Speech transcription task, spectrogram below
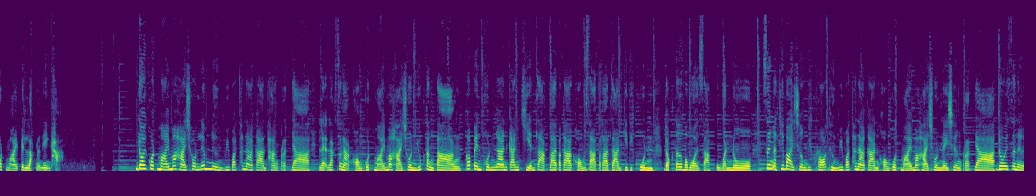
กฎหมายเป็นหลักนั่นเองค่ะ โดยกฎหมายมหาชนเล่มหนึ่งวิวัฒนาการทางปรัชญา และลักษณะของกฎหมายมหาชนยุคต่างๆ ก็เป็นผลงานการเขียนจากปลายปากกาของศาสตราจารย์กิติคุณ ดรบวรศักดิ์อุวันโน ซึ่งอธิบายเชิงวิเคราะห์ถึงวิวัฒนาการของกฎหมายมหาชนในเชิงปรัชญา โดยเสนอ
